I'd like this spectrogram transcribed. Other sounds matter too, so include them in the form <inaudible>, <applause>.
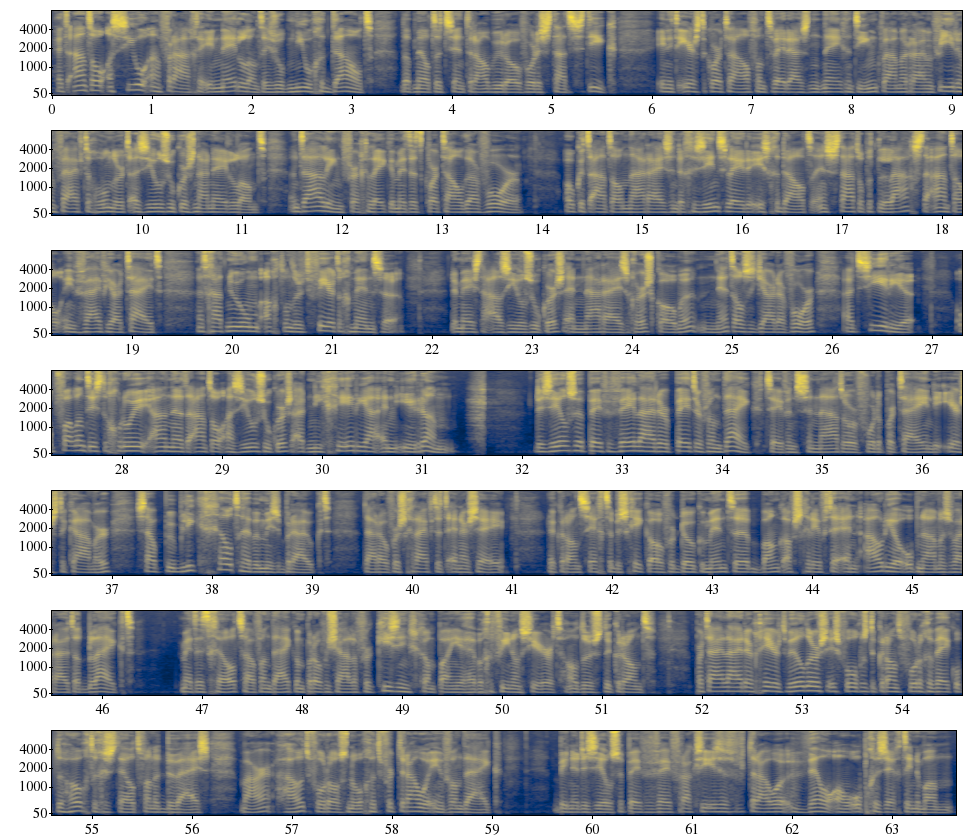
Het aantal asielaanvragen in Nederland is opnieuw gedaald. Dat meldt het Centraal Bureau voor de Statistiek. In het eerste kwartaal van 2019 kwamen ruim 5400 asielzoekers naar Nederland. Een daling vergeleken met het kwartaal daarvoor. Ook het aantal nareizende gezinsleden is gedaald en staat op het laagste aantal in vijf jaar tijd. Het gaat nu om 840 mensen. De meeste asielzoekers en nareizigers komen, net als het jaar daarvoor, uit Syrië. Opvallend is de groei aan het aantal asielzoekers uit Nigeria en Iran. De Zeelse PVV-leider Peter van Dijk, tevens senator voor de partij in de Eerste Kamer, zou publiek geld hebben misbruikt. Daarover schrijft het NRC. De krant zegt te beschikken over documenten, bankafschriften en audio-opnames waaruit dat blijkt. Met het geld zou Van Dijk een provinciale verkiezingscampagne hebben gefinancierd, al dus de krant. Partijleider Geert Wilders is volgens de krant vorige week op de hoogte gesteld van het bewijs, maar houdt vooralsnog het vertrouwen in Van Dijk. Binnen de Zeelse PVV-fractie is het vertrouwen wel al opgezegd in de man.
